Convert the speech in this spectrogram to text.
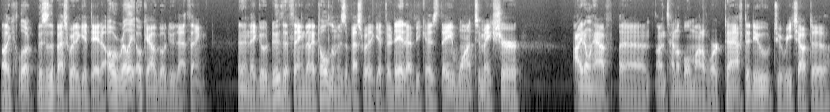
are like, look, this is the best way to get data. Oh, really? Okay, I'll go do that thing, and then they go do the thing that I told them is the best way to get their data because they want to make sure I don't have an untenable amount of work to have to do to reach out to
